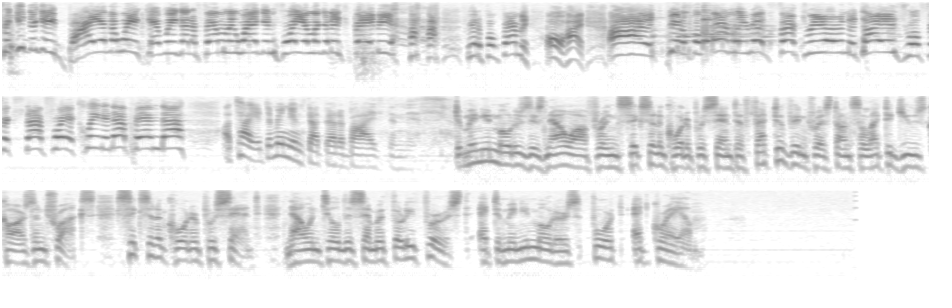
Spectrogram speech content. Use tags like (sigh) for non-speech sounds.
Tricky Dicky, buy of the week. Have we got a family wagon for you? Look at this baby. (laughs) beautiful family. Oh, hi. Uh, it's beautiful family. Red factory air in the tires. We'll fix that for you, clean it up, and uh, I'll tell you, Dominion's got better buys than this. Dominion Motors is now offering six and a quarter percent effective interest on selected used cars and trucks. Six and a quarter percent. Now until December 31st at Dominion Motors, Fort at Graham.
